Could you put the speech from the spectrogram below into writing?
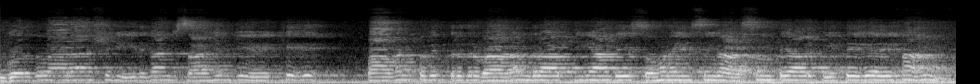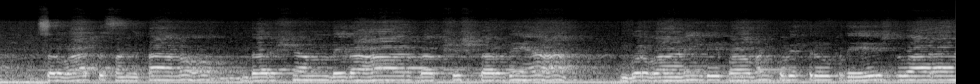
ਗੁਰਦੁਆਰਾ ਸ਼ਹੀਦਗੰਜ ਸਾਹਿਬ ਜੀ ਵਿਖੇ ਪਾਵਨ ਪਵਿੱਤਰ ਦਰਬਾਰ ਅੰਦਰ ਆਪ ਜੀਆਂ ਦੇ ਸੋਹਣੇ ਸਿੰਘਾਸਨ ਤਿਆਰ ਕੀਤੇ ਗਏ ਹਨ। ਸਰਬੱਤ ਸੰਗਤਾਂ ਨੂੰ ਦਰਸ਼ਨ ਦੇਦਾਰ ਬਖਸ਼ਿਸ਼ ਕਰਦੇ ਹਾਂ ਗੁਰਬਾਣੀ ਦੇ ਪਾਵਨ ਪਵਿੱਤਰ ਉਪਦੇਸ਼ ਦੁਆਰਾ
